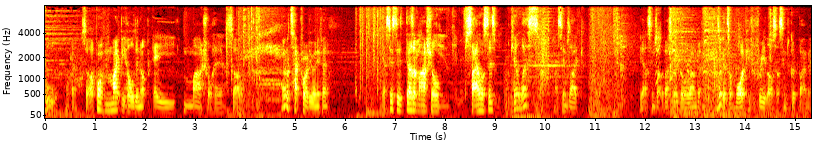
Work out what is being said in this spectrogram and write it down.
Ooh, okay. So our opponent might be holding up a Marshal here, so I'm going to attack before I do anything. Yes, this is Desert Marshal. Silence this, kill this. That seems like... Yeah, that seems like the best way to go around it. I also get to wipe you for free though, so that seems good by me.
